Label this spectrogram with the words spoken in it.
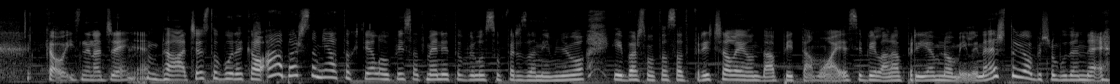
kao iznenađenje. Da, često bude kao, a baš sam ja to htjela upisati, meni je to bilo super zanimljivo i baš smo to sad pričali i onda pitamo, a jesi bila na prijemnom ili nešto i obično bude ne.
